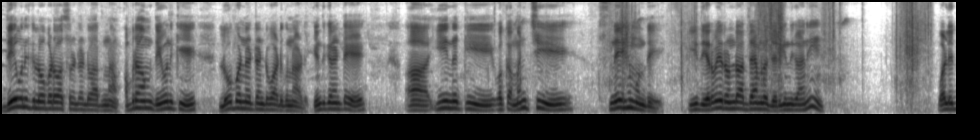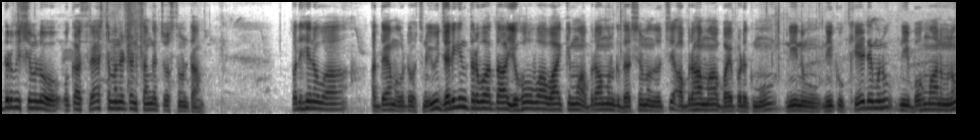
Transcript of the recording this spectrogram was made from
దేవునికి లోబడవలసినటువంటి వారు ఉన్నాం. అబ్రహాం దేవునికి లోబడినటువంటి వాడుకున్నాడు ఎందుకంటే ఈయనకి ఒక మంచి స్నేహం ఉంది. ఇది ఇరవై రెండో అధ్యాయంలో జరిగింది కానీ వాళ్ళిద్దరి విషయంలో ఒక శ్రేష్టమైనటువంటి సంగతి చూస్తూ ఉంటాం. పదిహేనవ అధ్యాయం ఒకటి వచ్చిన ఇవి జరిగిన తర్వాత యహోవా వాక్యము అబ్రాహ్మణుకు దర్శనం వచ్చి అబ్రహమా భయపడకము. నేను నీకు కేడెమును నీ బహుమానమును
